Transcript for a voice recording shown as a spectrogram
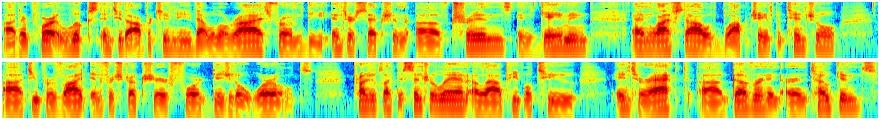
Uh, the report looks into the opportunity that will arise from the intersection of trends in gaming and lifestyle with blockchain potential uh, to provide infrastructure for digital worlds. Projects like Decentraland allow people to interact, uh, govern, and earn tokens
